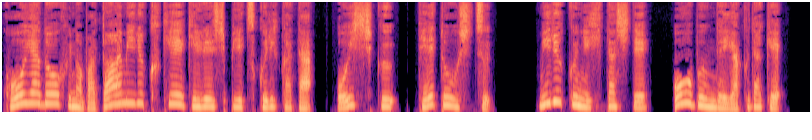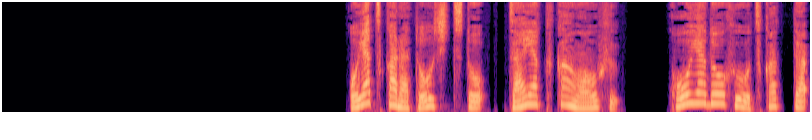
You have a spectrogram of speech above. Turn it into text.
高野豆腐のバターミルクケーキレシピ作り方、美味しく、低糖質。ミルクに浸してオーブンで焼くだけ。おやつから糖質と罪悪感をオフ。高野豆腐を使った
